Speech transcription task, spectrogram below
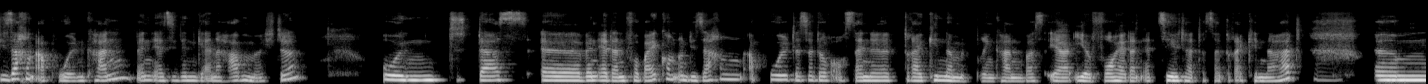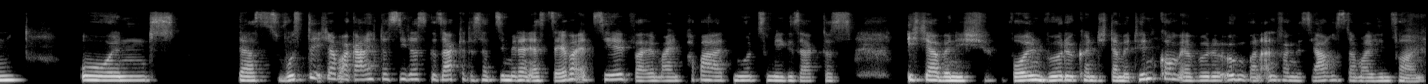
die Sachen abholen kann, wenn er sie denn gerne haben möchte. Und dass, äh, wenn er dann vorbeikommt und die Sachen abholt, dass er doch auch seine drei Kinder mitbringen kann, was er ihr vorher dann erzählt hat, dass er drei Kinder hat. Mhm. Ähm, und das wusste ich aber gar nicht, dass sie das gesagt hat. Das hat sie mir dann erst selber erzählt, weil mein Papa hat nur zu mir gesagt, dass ich ja, wenn ich wollen würde, könnte ich damit hinkommen. Er würde irgendwann Anfang des Jahres da mal hinfahren.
